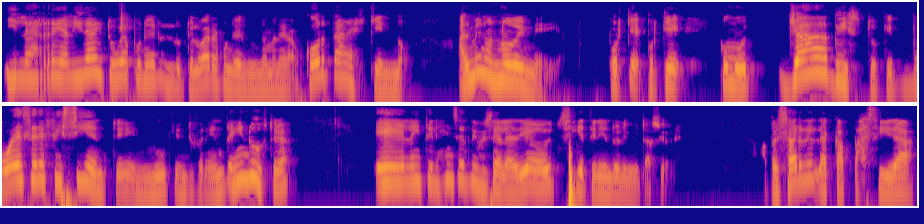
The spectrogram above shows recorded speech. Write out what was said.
y la realidad, y te voy a poner, te lo voy a responder de una manera corta, es que no. Al menos no de inmediato. ¿Por qué? Porque como ya has visto que puede ser eficiente en, en diferentes industrias, eh, la inteligencia artificial a día de hoy sigue teniendo limitaciones. A pesar de la capacidad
